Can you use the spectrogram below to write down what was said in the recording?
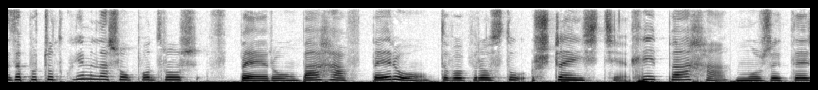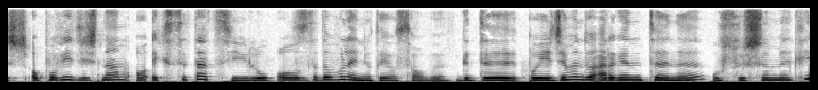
zapoczątkujemy naszą podróż w Peru. Pacha w Peru to po prostu szczęście. Que pacha może też opowiedzieć nam o ekscytacji lub o zadowoleniu tej osoby. Gdy pojedziemy do Argentyny, usłyszymy que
